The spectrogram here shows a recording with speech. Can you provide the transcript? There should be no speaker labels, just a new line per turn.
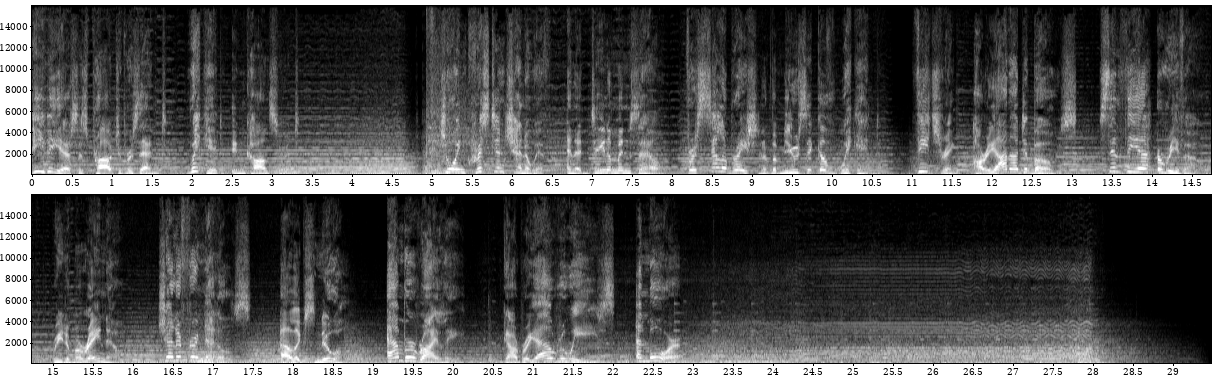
PBS is proud to present Wicked in Concert. Join Kristin Chenoweth and Idina Menzel for a celebration of the music of Wicked. Featuring Ariana DeBose, Cynthia Erivo, Rita Moreno, Jennifer Nettles, Alex Newell, Amber Riley, Gabrielle Ruiz, and more.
